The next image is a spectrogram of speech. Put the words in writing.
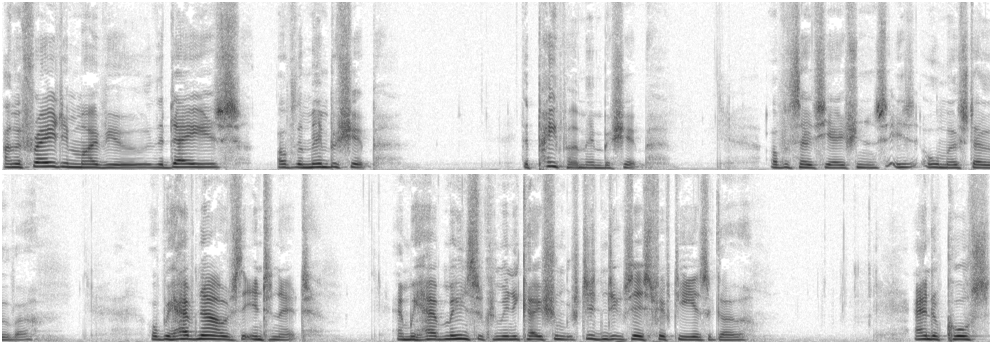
I'm afraid, in my view, the days of the membership, the paper membership of associations is almost over. What we have now is the internet, and we have means of communication which didn't exist 50 years ago. And of course,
